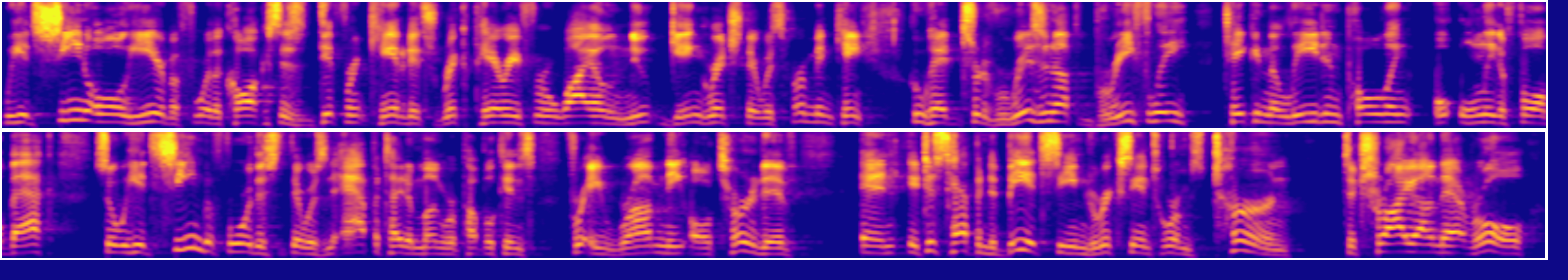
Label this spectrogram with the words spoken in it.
We had seen all year before the caucuses different candidates, Rick Perry for a while, Newt Gingrich. There was Herman Cain, who had sort of risen up briefly, taken the lead in polling, only to fall back. So we had seen before this that there was an appetite among Republicans for a Romney alternative. And it just happened to be, it seemed, Rick Santorum's turn to try on that role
